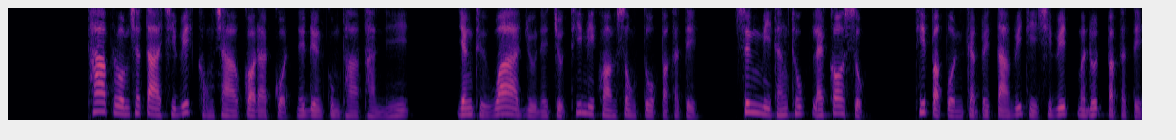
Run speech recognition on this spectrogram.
2568 ภาพรวมชะตาชีวิตของชาวกรกฎในเดือนกุมภาพันธ์นี้ ยังถือว่าอยู่ในจุดที่มีความทรงตัวปกติ ซึ่งมีทั้งทุกข์และก็สุข ที่ปะปนกันไปตามวิถีชีวิตมนุษย์ปกติ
